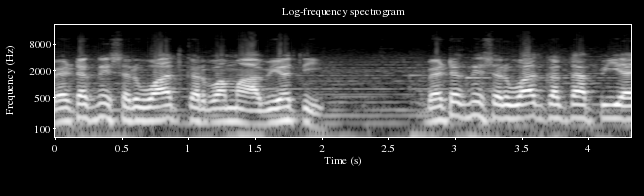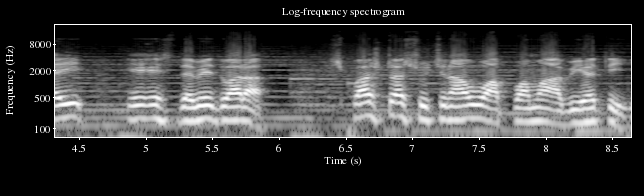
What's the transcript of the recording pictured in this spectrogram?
બેઠકની શરૂઆત કરવામાં આવી હતી. બેઠકની શરૂઆત કરતા પીઆઈ કે એસ દવે દ્વારા સ્પષ્ટ સૂચનાઓ આપવામાં આવી હતી.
